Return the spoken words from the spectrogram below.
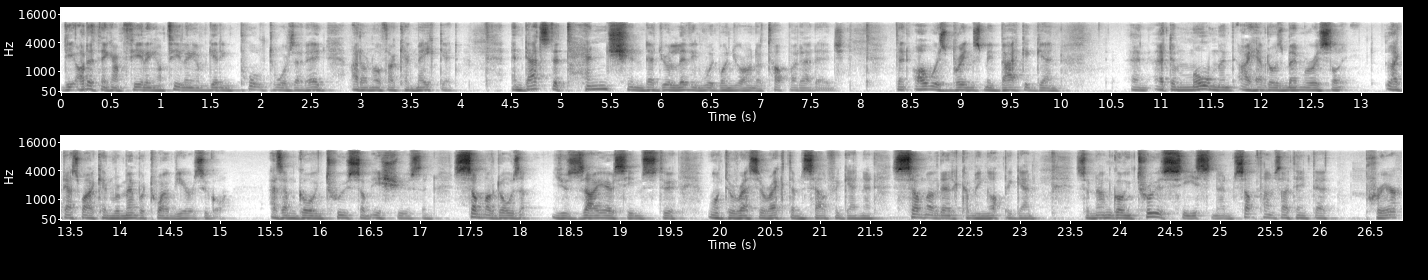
the other thing I'm feeling, I'm feeling I'm getting pulled towards that edge. I don't know if I can make it. And that's the tension that you're living with when you're on the top of that edge. That always brings me back again. And at the moment, I have those memories. Like that's why I can remember 12 years ago as I'm going through some issues. And some of those, Uzziah seems to want to resurrect themselves again. And some of that are coming up again. So now I'm going through a season. And sometimes I think that prayer,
